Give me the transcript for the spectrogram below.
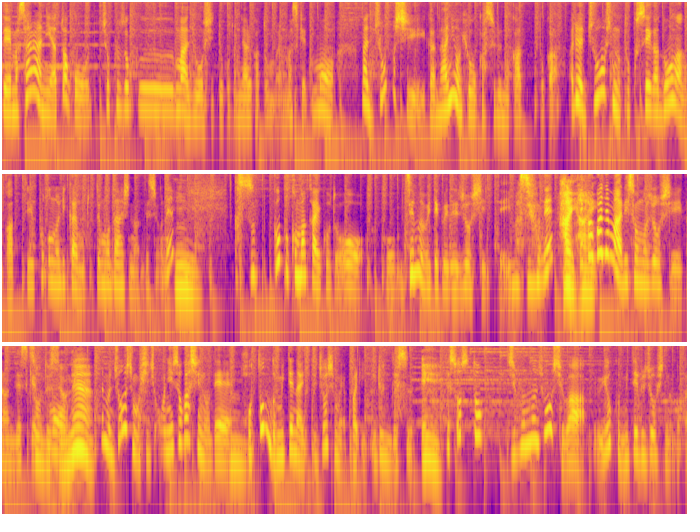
でまあ、さらにあとはこう直属、まあ、上司ということになるかと思いますけれども、まあ、上司が何を評価するのかとかあるいは上司の特性がどうなのかっていうことの理解もとても大事なんですよね。うんすっごく細かいことをこう全部見てくれてる上司っていますよね。はいはいこれでまあ理想の上司なんですけれどもそうですよね。でも上司も非常に忙しいので、うんほとんど見てないって上司もやっぱりいるんです。ええでそうすると自分の上司はよく見てる上司なのか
